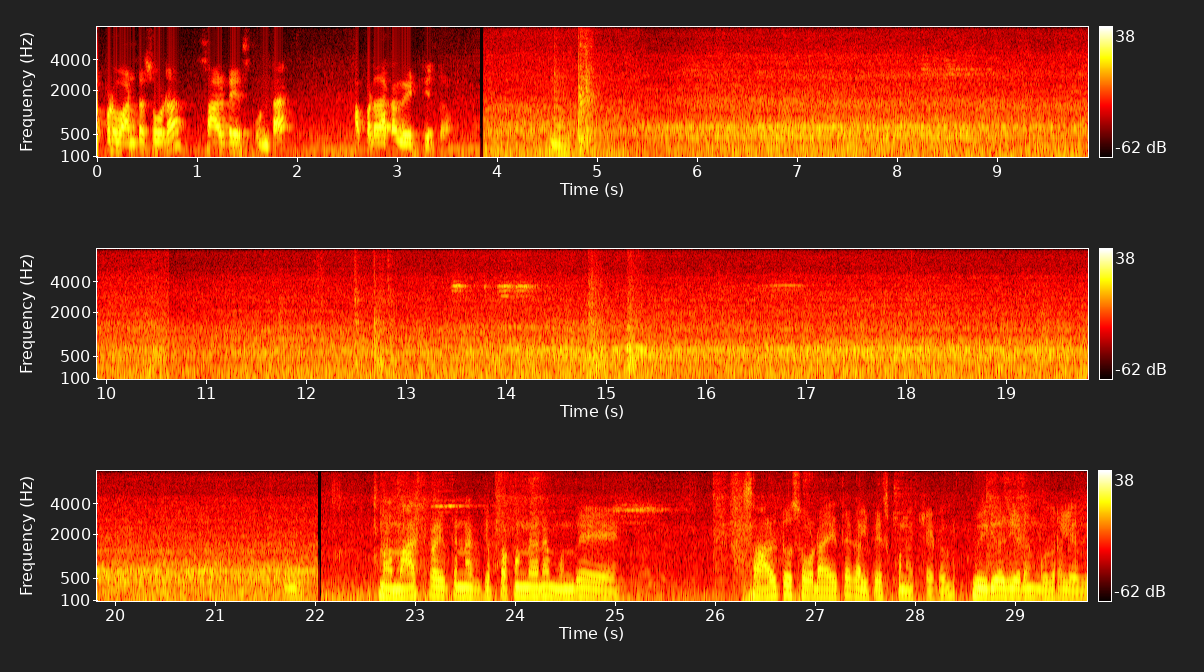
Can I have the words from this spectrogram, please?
అప్పుడు వంట సోడా సాల్ట్ వేసుకుంటా. అప్పటిదాకా వెయిట్ చేద్దాం. మా మాస్టర్ అయితే నాకు చెప్పకుండానే ముందే సాల్ట్ సోడా అయితే కలిపేసుకొని వచ్చాడు. వీడియో చేయడం కుదరలేదు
